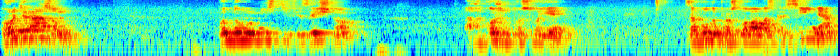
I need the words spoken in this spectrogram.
Вроді разом, в одному місті фізично, але кожен про своє. Забули про слова Воскресіння.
